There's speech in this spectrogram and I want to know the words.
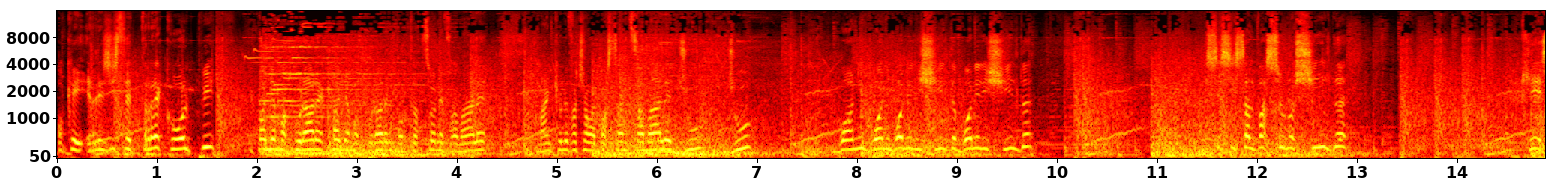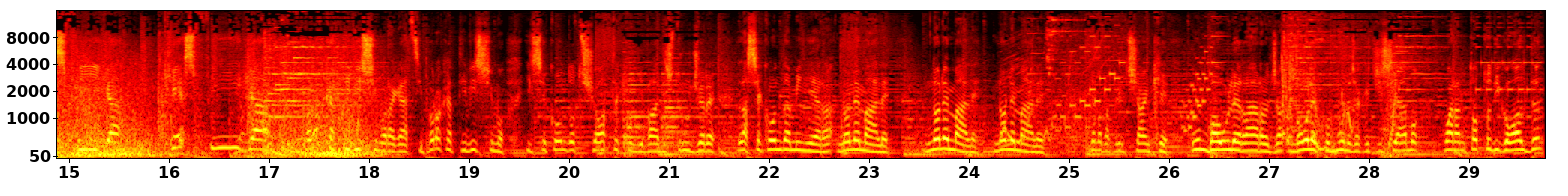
Ok, resiste tre colpi. E qua andiamo a curare, qua andiamo a curare il mortazzone fa male. Ma anche noi facciamo abbastanza male. Giù, giù. Buoni, buoni, buoni gli shield, buoni gli shield. E se si salvasse uno shield? Che sfiga! Che sfiga! Però cattivissimo ragazzi, però cattivissimo il secondo shot che gli va a distruggere la seconda miniera. Non è male, non è male, non è male. Andiamo ad aprirci anche un baule raro, già, un baule comune già che ci siamo. 48 di gold.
